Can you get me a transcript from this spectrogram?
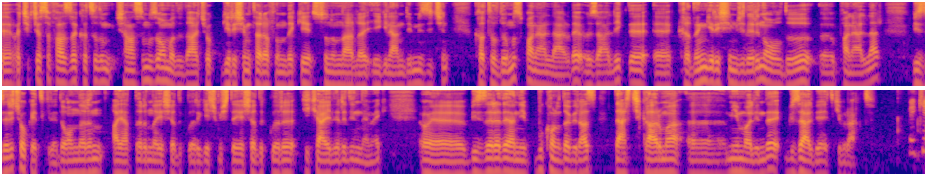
eee, açıkçası fazla katılım şansımız olmadı. Daha çok girişim tarafındaki sunumlarla ilgilendiğimiz için katıldığımız panellerde özellikle, eee, kadın girişimcilerin olduğu, ııı, paneller bizleri çok etkiledi. Onların hayatlarında yaşadıkları, geçmişte yaşadıkları hikayeleri dinlemek, eee, bizlere de, hani, bu konuda biraz ders çıkarma, eee, minvalinde güzel bir etki bıraktı. Peki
